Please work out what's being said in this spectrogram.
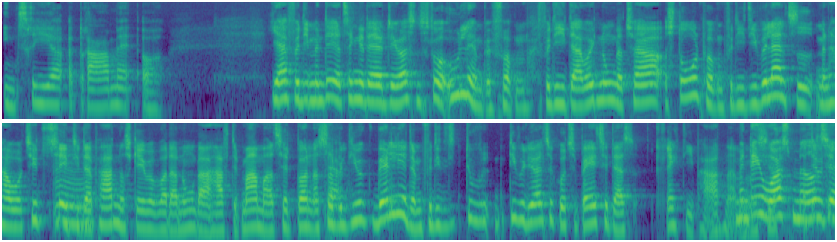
intriger og drama og Ja, fordi, men det jeg tænker, det er, det er også en stor ulempe for dem, fordi der er jo ikke nogen, der tør at stole på dem, fordi de vil altid, man har jo tit set mm. de der partnerskaber, hvor der er nogen, der har haft et meget, meget tæt bånd, og så ja. Vil de jo ikke vælge dem, fordi de, du, de vil jo altid gå tilbage til deres rigtige partner. Men det er jo også med til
